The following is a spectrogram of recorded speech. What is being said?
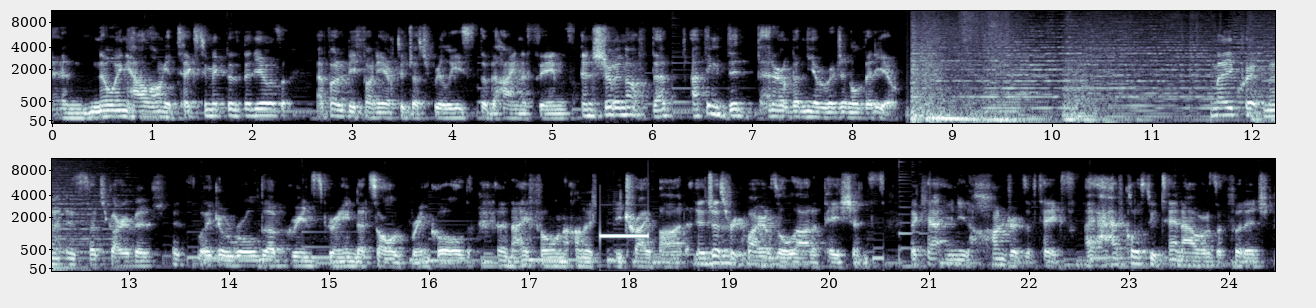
and knowing how long it takes to make those videos, I thought it'd be funnier to just release the behind the scenes. And sure enough, that I think did better than the original video. My equipment is such garbage. It's like a rolled up green screen that's all wrinkled, an iPhone on a shitty tripod. It just requires a lot of patience. A cat, you need hundreds of takes. I have close to 10 hours of footage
